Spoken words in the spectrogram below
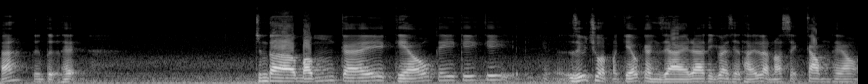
Đó tương tự thế. Chúng ta bấm cái kéo cái cái cái giữ chuột mà kéo càng dài ra thì các bạn sẽ thấy là nó sẽ cong theo.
